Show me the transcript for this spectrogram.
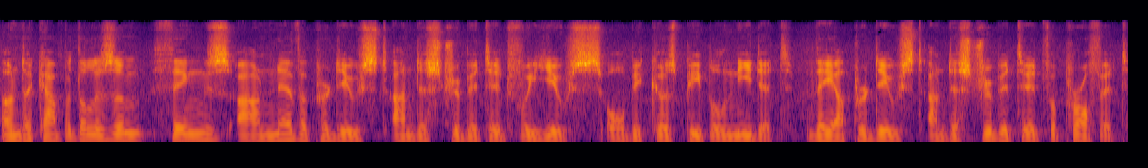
Under capitalism, things are never produced and distributed for use or because people need it. They are produced and distributed for profit.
